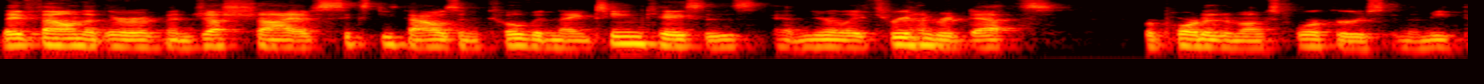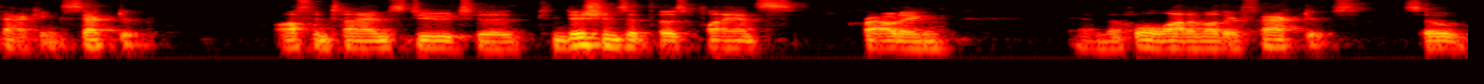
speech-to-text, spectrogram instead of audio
They found that there have been just shy of 60,000 COVID 19 cases and nearly 300 deaths reported amongst workers in the meatpacking sector, oftentimes due to conditions at those plants, crowding, and a whole lot of other factors. So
